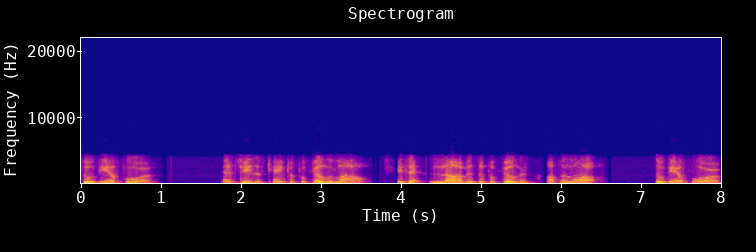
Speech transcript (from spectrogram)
So, therefore, as Jesus came to fulfill the law, He said, Love is the fulfilling of the law. So, therefore,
